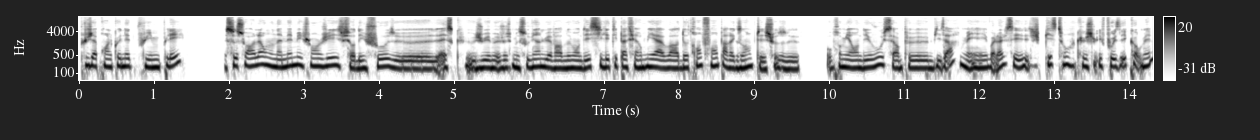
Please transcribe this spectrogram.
plus j'apprends à le connaître, plus il me plaît. Ce soir-là, on a même échangé sur des choses. Euh, est-ce que je, me souviens de lui avoir demandé s'il n'était pas fermé à avoir d'autres enfants, par exemple, des choses de, au premier rendez-vous, c'est un peu bizarre, mais voilà, c'est une question que je lui ai posée quand même.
